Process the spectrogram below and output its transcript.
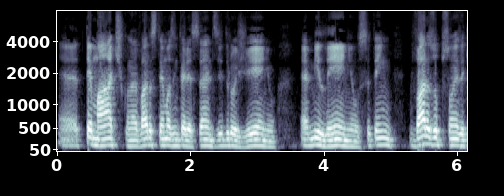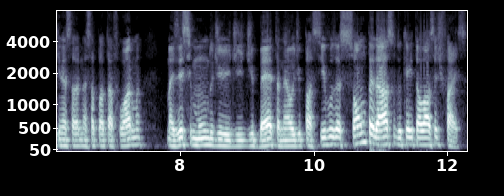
é, temático, né, vários temas interessantes, hidrogênio, é, millennials, você tem várias opções aqui nessa, nessa plataforma, mas esse mundo de, de, de, beta, né, ou de passivos, é só um pedaço do que a Itaú Asset faz.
